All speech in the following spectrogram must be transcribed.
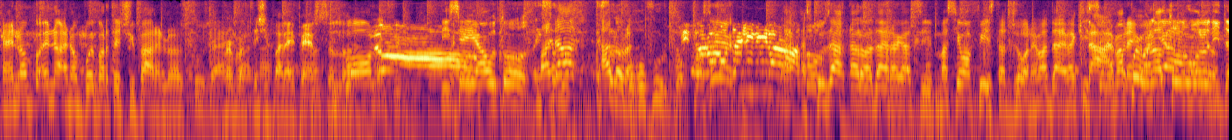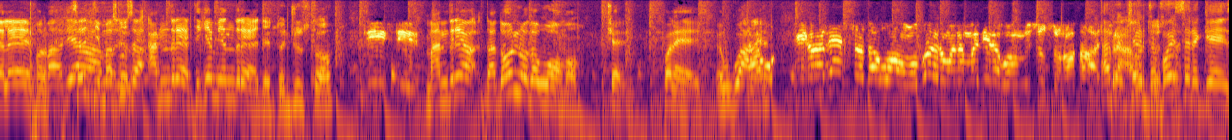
Eh, non, pu- eh, no, non puoi partecipare, allora scusa. Puoi partecipare, hai perso Non si allora. può, non No. si- Ti sei auto. Ma dai, allora, furbo. Mi sono. Ah, scusate, allora dai ragazzi, ma siamo a fine stagione, ma dai, ma chi se Dai, ne ma frega? poi un altro Andiamo, numero di telefono. Ma Senti, ma andiamo, scusa, Andrea, ti chiami Andrea, hai detto, giusto? Sì, sì. Ma Andrea da donna o da uomo? Cioè, qual è? È uguale? Da- fino adesso da uomo, poi domani mattina come mi su sono Vabbè, taglio. Bravo, certo, giusto. può essere che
